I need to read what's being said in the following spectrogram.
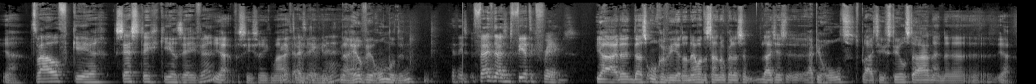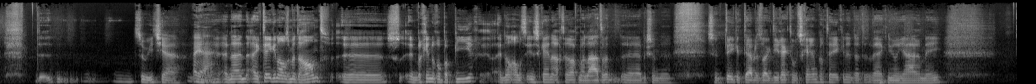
ja. 12 keer 60 keer 7. ja, precies. Reken maar uit. Nou, heel veel honderden. 5040 frames. Ja, dat, dat is ongeveer dan. Hè? Want er staan ook wel eens... Laat je, eens, eh, heb je holds, het plaatje stilstaan. En eh, eh, ja... De- zoiets, ja. Oh ja. En, en ik teken alles met de hand. eh, in het begin nog op papier. En dan alles inscannen achteraf. Maar later eh, heb ik zo'n eh, zo'n tekentablet waar ik direct op het scherm kan tekenen. Dat werkt nu al jaren mee.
